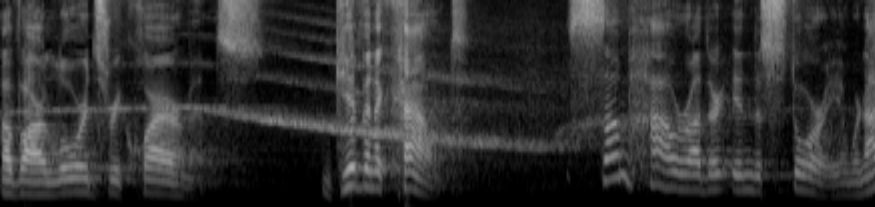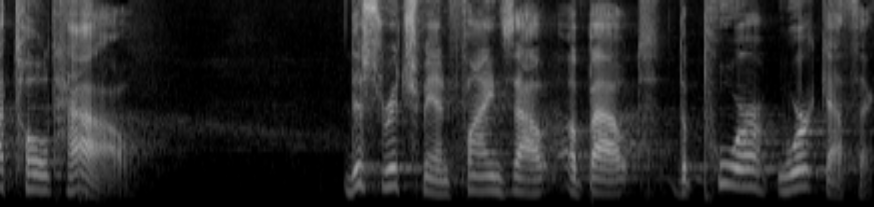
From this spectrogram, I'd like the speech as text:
of our Lord's requirements. Give an account somehow or other in the story, and we're not told how, this rich man finds out about the poor work ethic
